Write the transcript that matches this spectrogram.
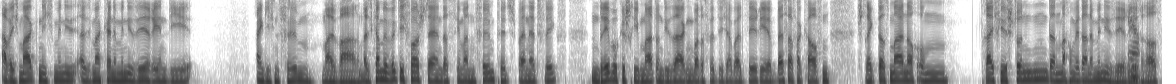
aber ich mag nicht Mini, also ich mag keine Miniserien, die eigentlich ein Film mal waren. Also ich kann mir wirklich vorstellen, dass jemand einen Film pitcht bei Netflix, ein Drehbuch geschrieben hat und die sagen, boah, das wird sich aber als Serie besser verkaufen, streckt das mal noch um drei, vier Stunden, dann machen wir da eine Miniserie Ja. draus.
